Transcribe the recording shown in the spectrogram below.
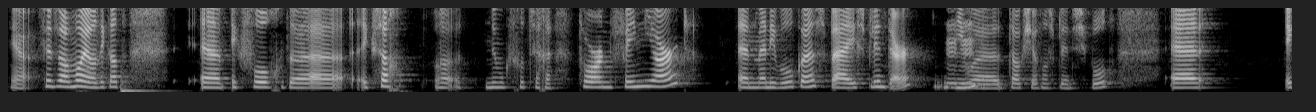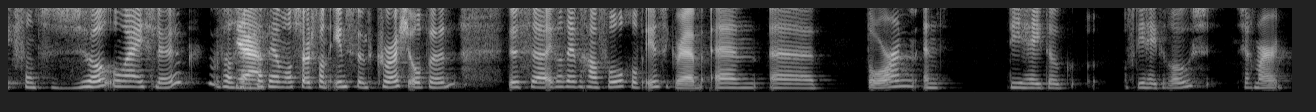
ja. ik vind het wel mooi, want ik had, uh, ik volgde, ik zag, uh, nu moet ik het goed zeggen, Thorn Vineyard en Manny Wolkens bij Splinter, mm -hmm. nieuwe talkshow van Splinter Spot. En ik vond ze zo onwijs leuk. Was, ja. Ik had helemaal een soort van instant crush op hen. Dus uh, ik was even gaan volgen op Instagram. En Thorn, en die heet ook of die heet Roos, zeg maar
